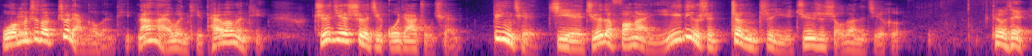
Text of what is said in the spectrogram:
我们知道这两个问题，南海问题、台湾问题，直接涉及国家主权，并且解决的方案一定是政治与军事手段的结合，对不对？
